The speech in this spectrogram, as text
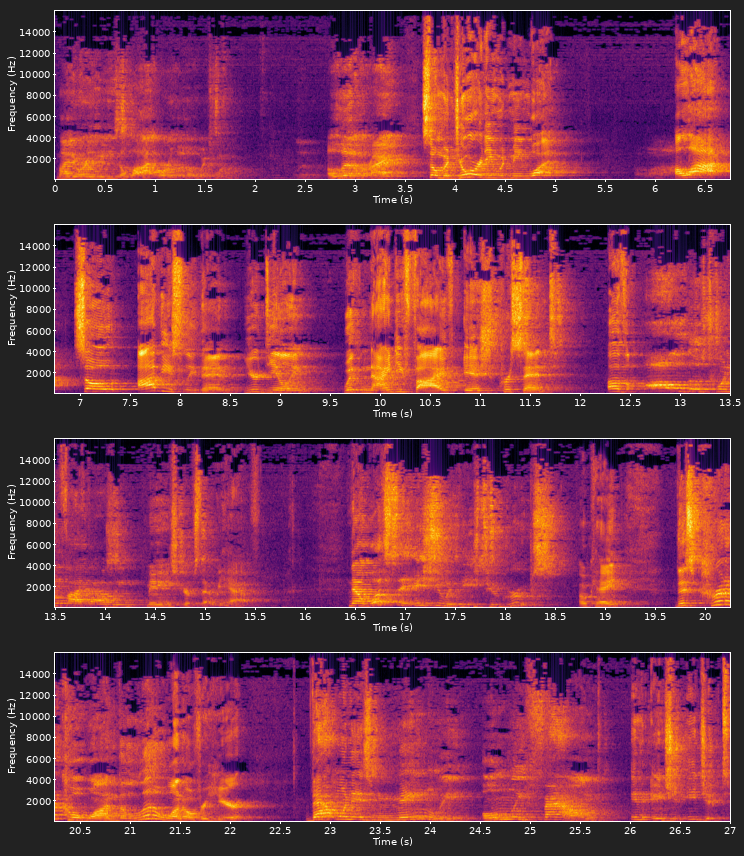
Minority means a lot or a little. Which one? A little, right? So majority would mean what? A lot. A lot. So obviously, then, you're dealing with 95 ish percent of all of those 25,000 manuscripts that we have. Now, what's the issue with these two groups? Okay? This critical one, the little one over here, that one is mainly only found in ancient Egypt.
